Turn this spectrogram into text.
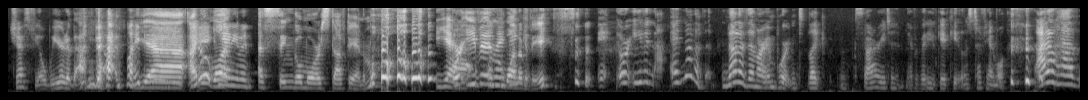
just feel weird about that. Like, Yeah, I don't can't want even, a single more stuffed animal. Yeah, or even one think- of these. or even and none of them, none of them are important. Like, sorry to everybody who gave Caitlin a stuffed animal. I don't have.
